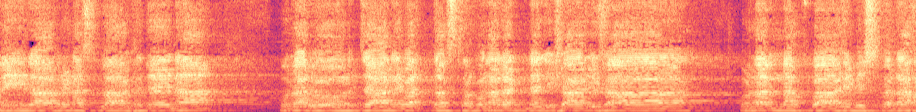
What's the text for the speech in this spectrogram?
नीरावृणस्वाघतेन पुनरोर्जानिवर्तस्व पुनरग्नजिषायुषा पुनर्नः पाहि विश्वतः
